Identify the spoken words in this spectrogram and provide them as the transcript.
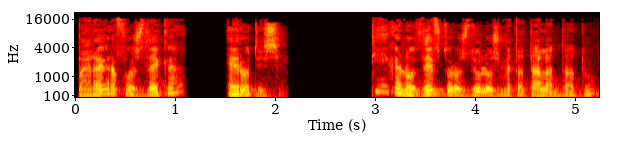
Παράγραφος 10. Ερώτηση. Τι έκανε ο δεύτερος δούλος με τα τάλαντά του;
